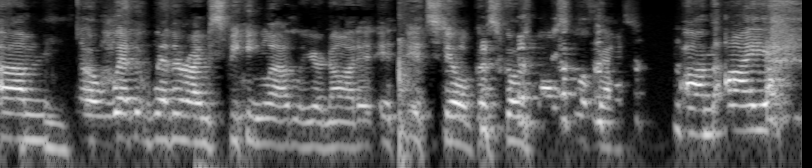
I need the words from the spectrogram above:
Um, uh, whether whether I'm speaking loudly or not, it, it, it still goes, goes by so fast. Um, I,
